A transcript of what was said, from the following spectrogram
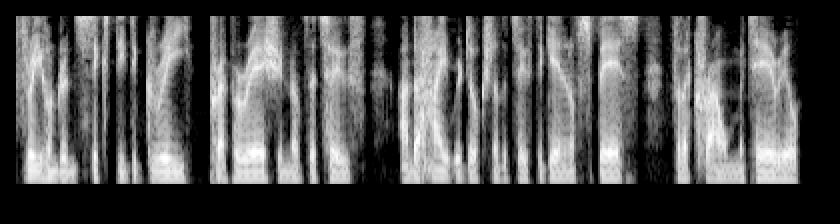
360 degree preparation of the tooth and a height reduction of the tooth to gain enough space for the crown material.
